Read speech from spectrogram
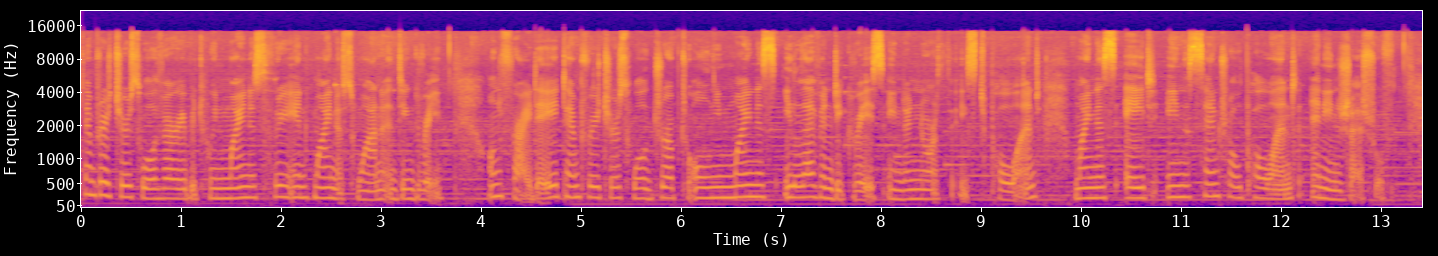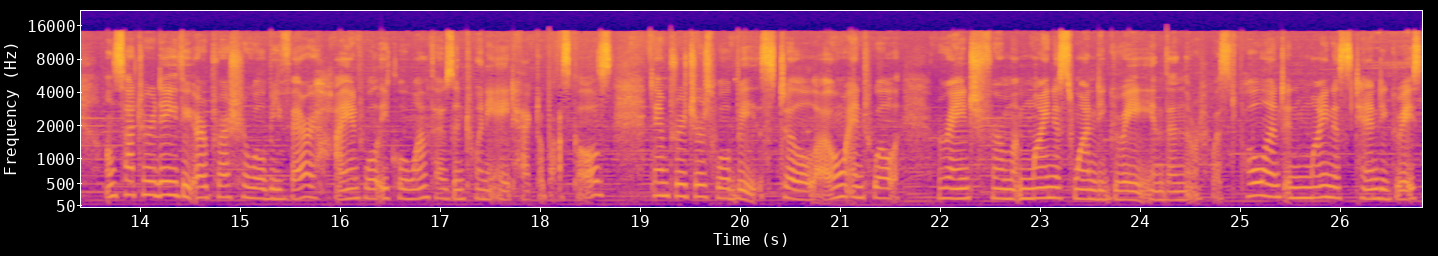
Temperatures will vary between minus 3 and minus 1 degree. On Friday, temperatures will drop to only minus 11 degrees in the northeast Poland, minus 8 in central Poland and in Rzeszów. On Saturday, the air pressure will be very high and will equal 1028 hectopascals. Temperatures will be still low and will range from minus 1 degree in the Poland and minus 10 degrees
